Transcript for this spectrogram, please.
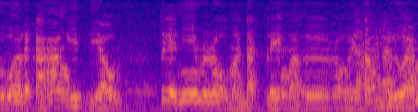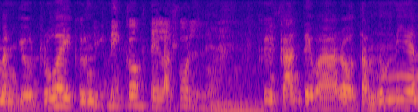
ตัวอะไรก็ห้างนิดเดียว เตื้อนี้มันเรามาดัดแปลงว่าเออเราให้ทำคือให้มันอยู่รวยขึ้นในกล้องเตละก้นเลยคือการแต่ว่าเราทำนุ่มเนียน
